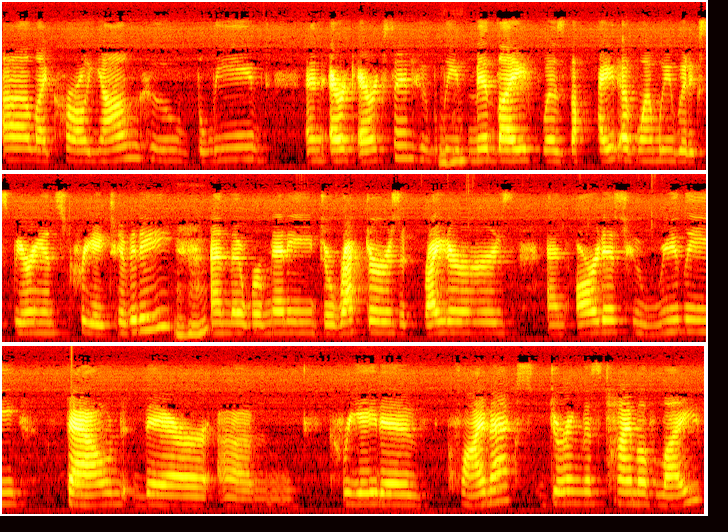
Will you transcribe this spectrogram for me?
uh, like Carl Jung who believed and Erik Erikson, who believed mm-hmm. midlife was the height of when we would experience creativity. Mm-hmm. And there were many directors and writers and artists who really found their um, creative climax during this time of life.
